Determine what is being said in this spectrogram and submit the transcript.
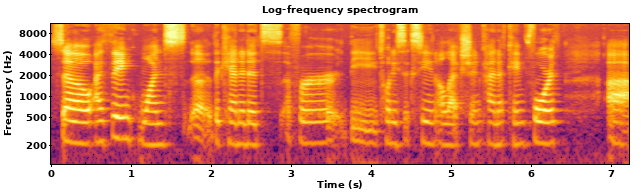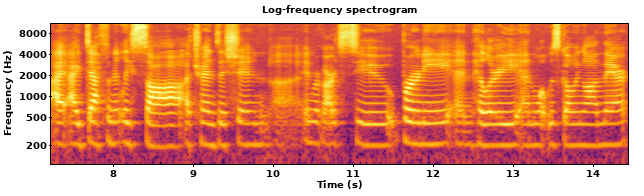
So I think once uh, the candidates for the 2016 election kind of came forth, uh, I, I, definitely saw a transition uh, in regards to Bernie and Hillary and what was going on there.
